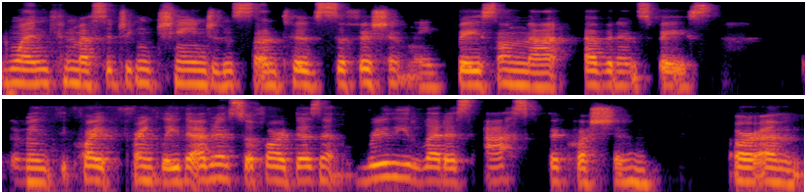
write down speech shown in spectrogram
when can messaging change incentives sufficiently based on that evidence base. I mean, quite frankly, the evidence so far doesn't really let us ask the question or um,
